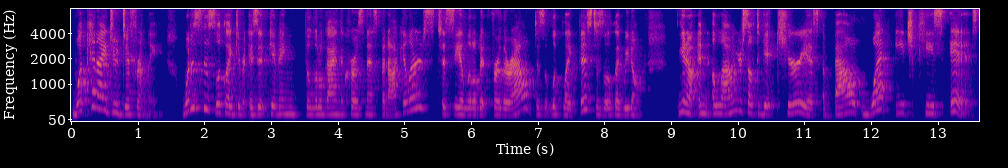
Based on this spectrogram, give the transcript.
What can i do differently? What does this look like different? Is it giving the little guy in the crow's nest binoculars to see a little bit further out? Does it look like this? Does it look like we don't you know, and allowing yourself to get curious about what each piece is.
